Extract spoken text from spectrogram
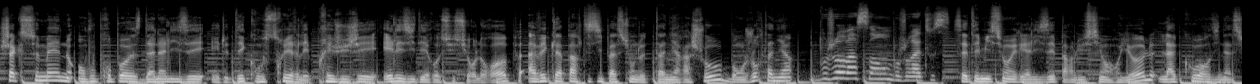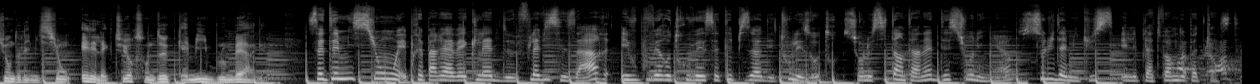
Chaque semaine, on vous propose d'analyser et de déconstruire les préjugés et les idées reçues sur l'Europe avec la participation de Tania Rachaud. Bonjour Tania. Bonjour Vincent, bonjour à tous. Cette émission est réalisée par Lucien Auriol. La coordination de l'émission et les lectures sont de Camille Bloomberg. Cette émission est préparée avec l'aide de Flavie César et vous pouvez retrouver cet épisode et tous les autres sur le site internet des surligneurs, celui d'Amicus et les plateformes de podcast.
